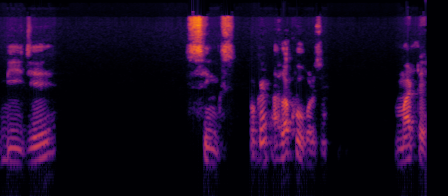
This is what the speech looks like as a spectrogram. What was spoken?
BJ sings okay આ લખવું પડશે. માટે.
